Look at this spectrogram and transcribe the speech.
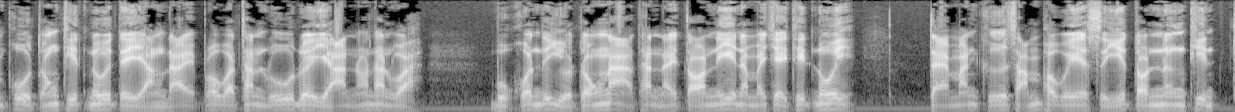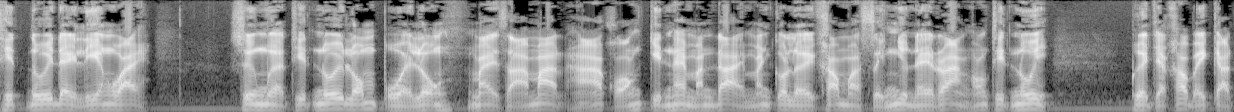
ำพูดของทิศนุ้ยแต่อย่างใด เพราะว่าท่านรู้ด้วยญาณของท่านว่า บุคคลที่อยู่ตรงหน้าท่านในตอนนี้นะไม่ใช่ทิศนุ้ยแต่มันคือสัมภเวสีตนหนึ่งที่ทิศนุ้ยได้เลี้ยงไว้ ซึ่งเมื่อทิศนุ้ยล้มป่วยลง ไม่สามารถหาของกินให้มันได้ มันก็เลยเข้ามาสิงอยู่ในร่างของทิศนุ้ยเพื่อจะเข้าไปกัด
